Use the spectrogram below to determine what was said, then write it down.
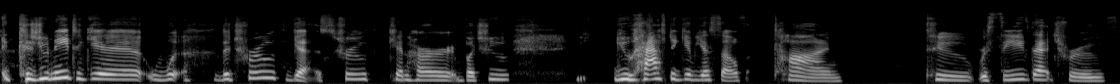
because you need to get the truth yes truth can hurt but you you have to give yourself time to receive that truth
